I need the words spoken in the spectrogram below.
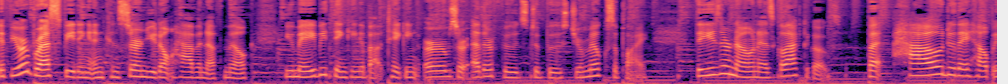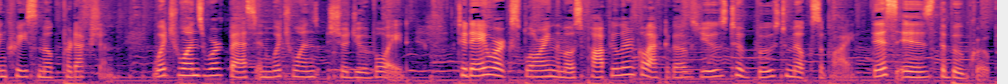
If you're breastfeeding and concerned you don't have enough milk, you may be thinking about taking herbs or other foods to boost your milk supply. These are known as galactagogues. But how do they help increase milk production? Which ones work best and which ones should you avoid? Today we're exploring the most popular galactagogues used to boost milk supply. This is the Boob Group.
